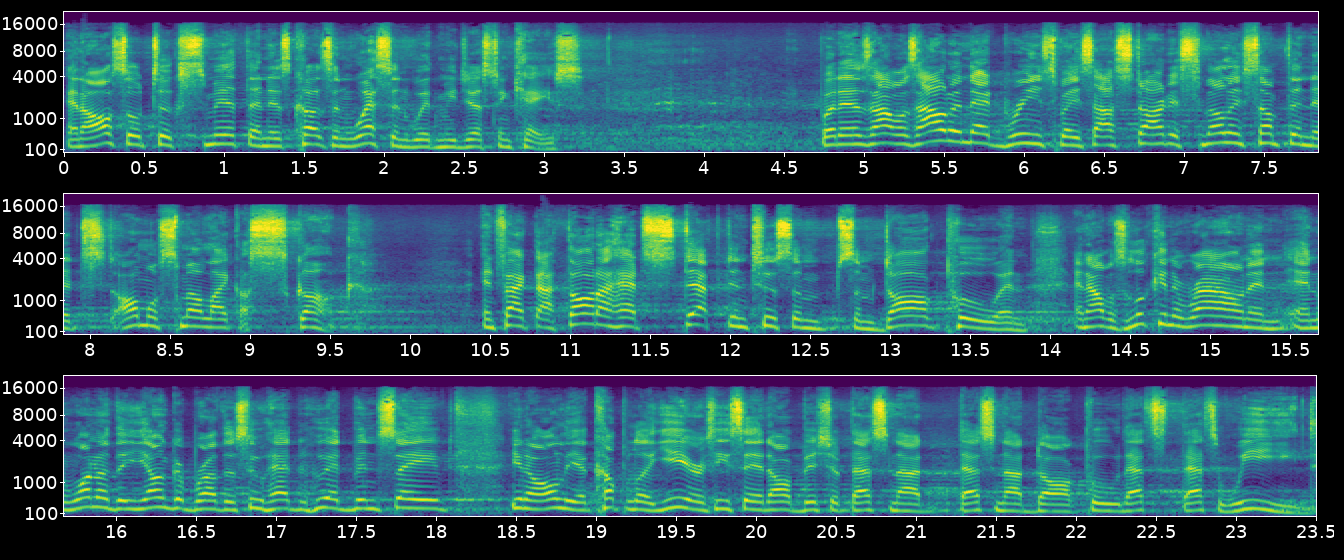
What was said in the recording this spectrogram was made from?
And I also took Smith and his cousin Wesson with me just in case. But as I was out in that green space, I started smelling something that almost smelled like a skunk. In fact, I thought I had stepped into some, some dog poo, and, and I was looking around, and, and one of the younger brothers who had, who had been saved, you know, only a couple of years, he said, Oh, Bishop, that's not, that's not dog poo, that's, that's weed.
